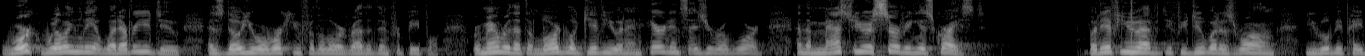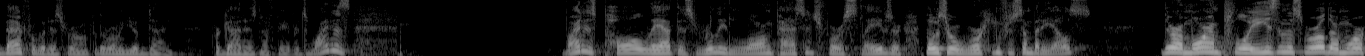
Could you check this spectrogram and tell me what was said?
Work willingly at whatever you do as though you were working for the Lord rather than for people. Remember that the Lord will give you an inheritance as your reward, and the master you are serving is Christ. But if you, have, if you do what is wrong, you will be paid back for what is wrong, for the wrong you have done. For God has no favorites. Why does, why does Paul lay out this really long passage for slaves or those who are working for somebody else? There are more employees in this world, there are more,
